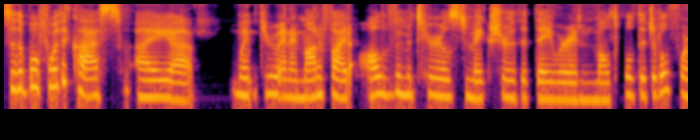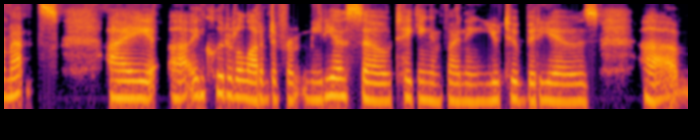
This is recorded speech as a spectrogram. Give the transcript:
So the, before the class, I uh, went through and I modified all of the materials to make sure that they were in multiple digital formats. I uh, included a lot of different media, so taking and finding YouTube videos, um,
